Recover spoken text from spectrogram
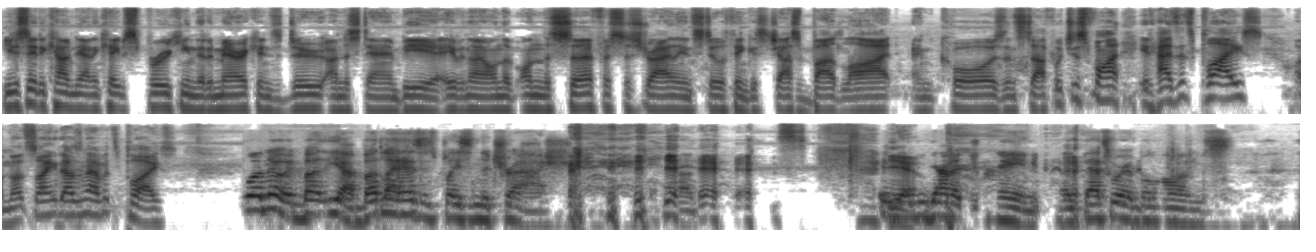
You just need to come down and keep spruiking that Americans do understand beer, even though on the on the surface Australians still think it's just Bud Light and Coors and stuff, which is fine. It has its place. I'm not saying it doesn't have its place. Well, no, but yeah, Bud Light has its place in the trash. yes. And Yeah. down a drain. Like that's where it belongs.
